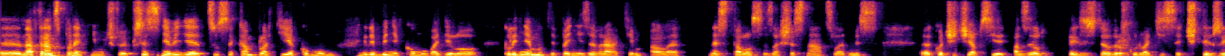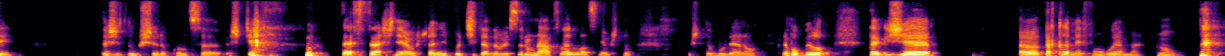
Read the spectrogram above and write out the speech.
eh, na transparentním účtu je přesně vidět, co se kam platí a komu, kdyby někomu vadilo, klidně mu ty peníze vrátím, ale nestalo se za 16 let. My, eh, Kočiči a psi azyl existuje od roku 2004, takže to už je dokonce ještě, to je strašně, já už ani počítat, to je 17 let vlastně už to, už to bude, no, nebo bylo. Takže uh, takhle my fungujeme, no.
